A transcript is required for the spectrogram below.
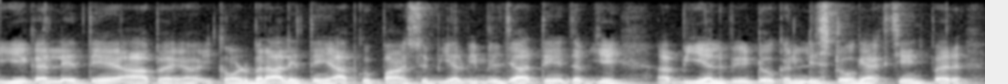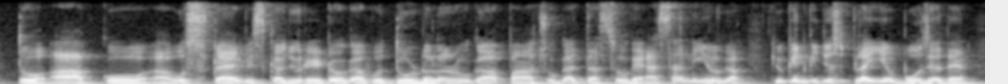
ये कर लेते हैं, आप अकाउंट बना लेते हैं, आपको पाँच सौ बी मिल जाते हैं, जब ये BLV टोकन लिस्ट हो गया एक्सचेंज पर तो आपको उस टाइम इसका जो रेट होगा वो दो डॉलर होगा, पाँच होगा, दस होगा, ऐसा नहीं होगा। क्योंकि इनकी जो सप्लाई है बहुत ज़्यादा है।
